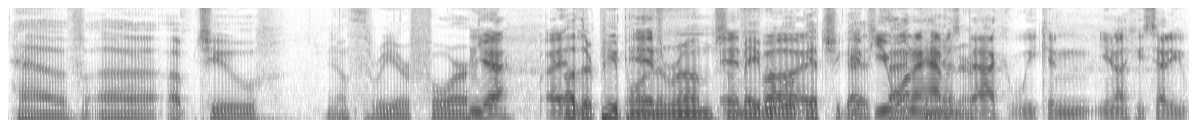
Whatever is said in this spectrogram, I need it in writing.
have uh, up to you know three or four Yeah. I- other people in the room. So if, maybe we'll uh, get you guys. If you want to have us or- back, we can. You know, like you said, you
